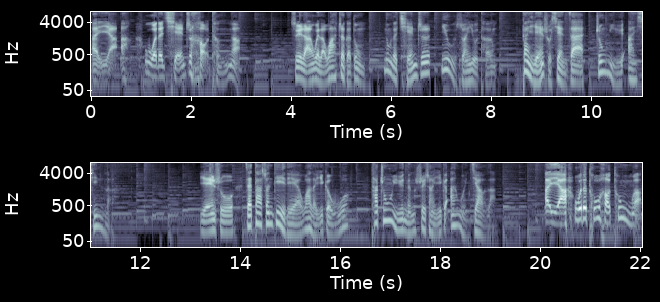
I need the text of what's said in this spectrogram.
哎呀，我的前肢好疼啊！虽然为了挖这个洞，弄得前肢又酸又疼。但鼹鼠现在终于安心了。鼹鼠在大蒜地里挖了一个窝，它终于能睡上一个安稳觉了。哎呀，我的头好痛啊！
